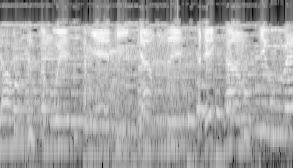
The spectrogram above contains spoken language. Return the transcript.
ကြောင့်သူအမွေအမြဲတည်ကြံလေအတိတ်ခံပြုပဲ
